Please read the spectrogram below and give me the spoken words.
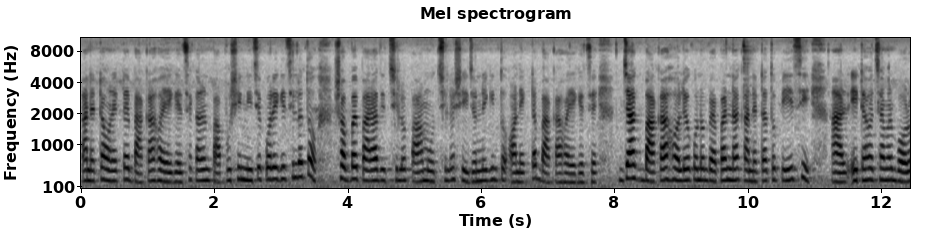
কানেরটা অনেকটাই বাঁকা হয়ে গেছে, কারণ পাপুসির নিচে পড়ে গেছিল তো, সবাই পাড়া দিচ্ছিল, পা মুচ্ছিল সেই জন্য কিন্তু অনেকটা বাঁকা হয়ে গেছে। যাক, বাঁকা হলেও কোনো ব্যাপার না, কানেরটা তো পেয়েছি। আর এটা হচ্ছে আমার বড়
